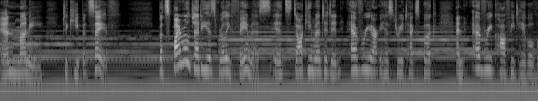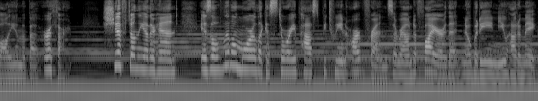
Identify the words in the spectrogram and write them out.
and money to keep it safe. But Spiral Jetty is really famous. It's documented in every art history textbook and every coffee table volume about Earth art. Shift, on the other hand, is a little more like a story passed between art friends around a fire that nobody knew how to make.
